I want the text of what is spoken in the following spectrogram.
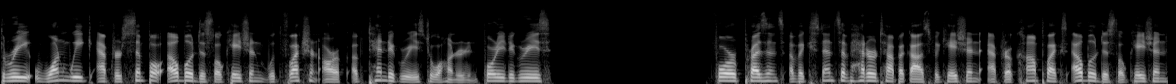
Three, one week after simple elbow dislocation with flexion arc of 10 degrees to 140 degrees. Four, presence of extensive heterotopic ossification after a complex elbow dislocation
